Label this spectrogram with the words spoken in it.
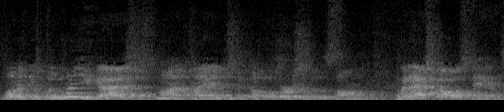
One, would one of you guys just mind playing just a couple of verses of the song? I'm going to ask you all to stand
